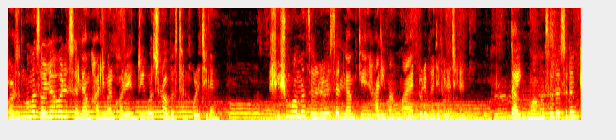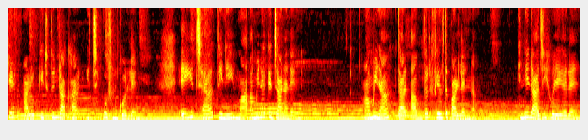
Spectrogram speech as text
হরজত মোহাম্মদ সাল্লাহ সাল্লাম হালিমার ঘরে দুই বছর অবস্থান করেছিলেন। শিশু মোহাম্মদ সাল্লাহ সাল্লামকে হালিমা মায়ের ডোরে বেঁধে ফেলেছিলেন। তাই মোহাম্মদ সাল্লাহ সাল্লামকে আরও কিছুদিন রাখার ইচ্ছে পোষণ করলেন। এই ইচ্ছা তিনি মা আমিনাকে জানালেন। আমিনা তার আবদার ফেলতে পারলেন না। তিনি রাজি হয়ে গেলেন।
